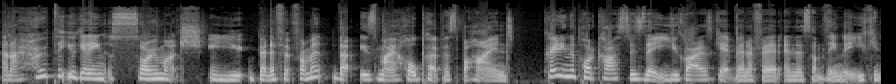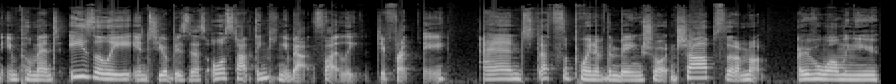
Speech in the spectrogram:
And I hope that you're getting so much benefit from it. That is my whole purpose behind creating the podcast is that you guys get benefit and there's something that you can implement easily into your business or start thinking about slightly differently. And that's the point of them being short and sharp so that I'm not overwhelming you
